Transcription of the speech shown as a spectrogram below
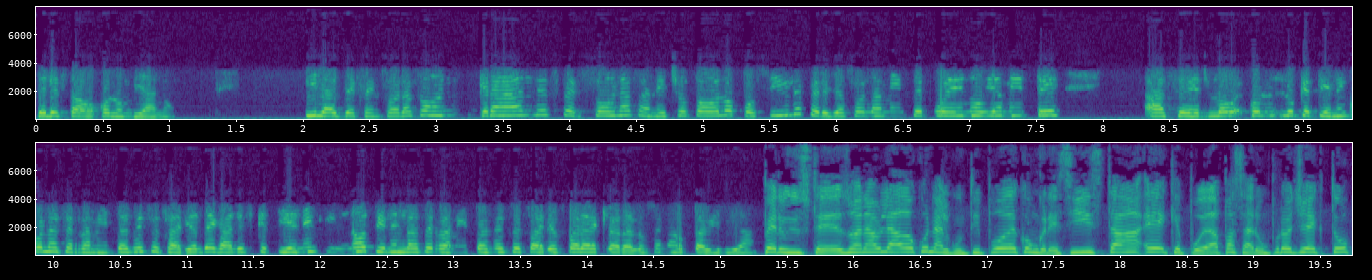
del Estado colombiano y las defensoras son grandes personas, han hecho todo lo posible, pero ellas solamente pueden obviamente hacerlo con lo que tienen con las herramientas necesarias legales que tienen y no tienen las herramientas necesarias para declararlos en adoptabilidad. Pero ¿y ustedes no han hablado con algún tipo de congresista eh, que pueda pasar un proyecto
